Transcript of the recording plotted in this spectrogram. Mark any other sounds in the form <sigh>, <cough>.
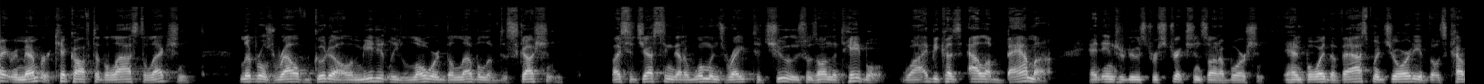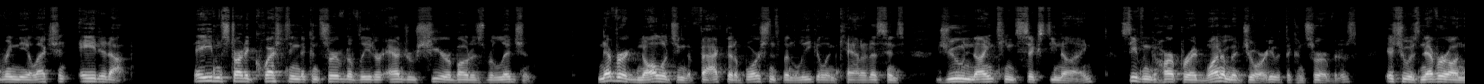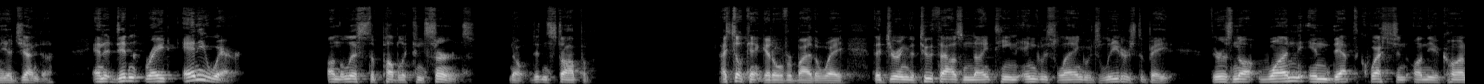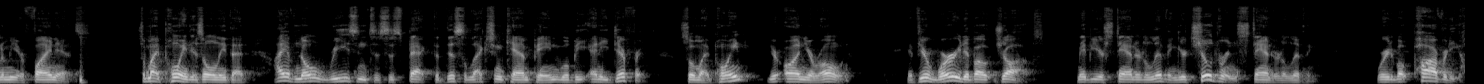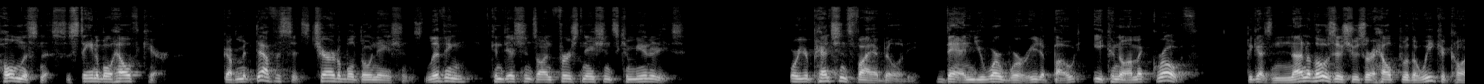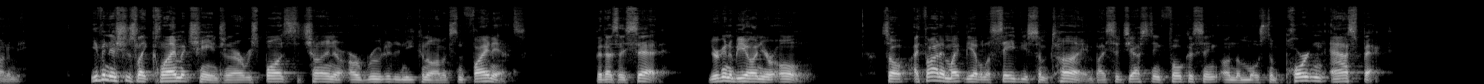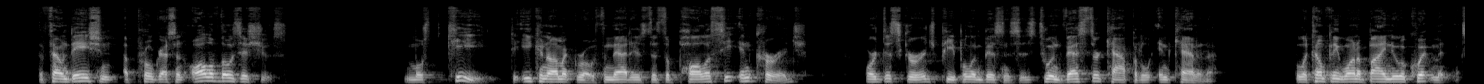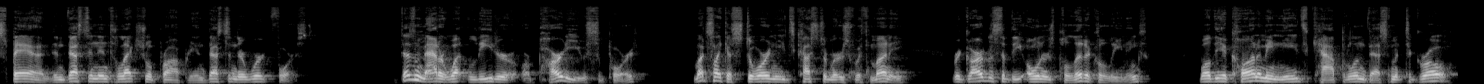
Remember, kickoff to the last election, Liberals Ralph Goodale immediately lowered the level of discussion by suggesting that a woman's right to choose was on the table. Why? Because Alabama had introduced restrictions on abortion. And boy, the vast majority of those covering the election ate it up. They even started questioning the conservative leader Andrew Scheer about his religion, never acknowledging the fact that abortion's been legal in Canada since June 1969. Stephen Harper had won a majority with the conservatives. Issue was never on the agenda, and it didn't rate anywhere on the list of public concerns. No, it didn't stop them. I still can't get over, by the way, that during the 2019 English language leaders debate, there is not one in depth question on the economy or finance. So, my point is only that I have no reason to suspect that this election campaign will be any different. So, my point, you're on your own. If you're worried about jobs, maybe your standard of living, your children's standard of living, worried about poverty, homelessness, sustainable health care, government deficits, charitable donations, living conditions on First Nations communities, or your pension's viability, then you are worried about economic growth because none of those issues are helped with a weak economy. Even issues like climate change and our response to China are rooted in economics and finance. But as I said, you're going to be on your own. So I thought I might be able to save you some time by suggesting focusing on the most important aspect, the foundation of progress on all of those issues, most key to economic growth, and that is does the policy encourage or discourage people and businesses to invest their capital in Canada? Will a company want to buy new equipment, expand, invest in intellectual property, invest in their workforce? It doesn't matter what leader or party you support. Much like a store needs customers with money, regardless of the owner's political leanings, well, the economy needs capital investment to grow.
